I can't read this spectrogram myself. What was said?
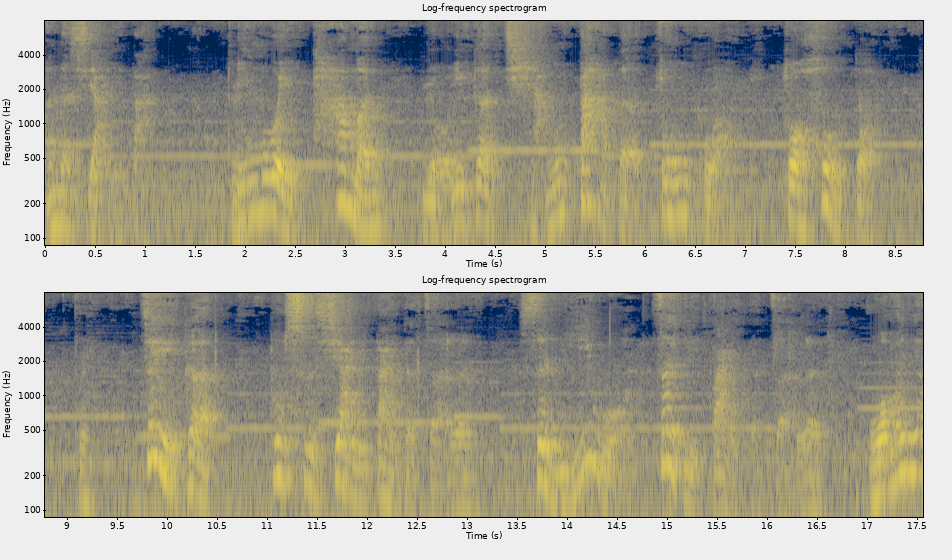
们的下一代。因为他们有一个强大的中国做后盾，对，这个不是下一代的责任，是你我这一代的责任。我们要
